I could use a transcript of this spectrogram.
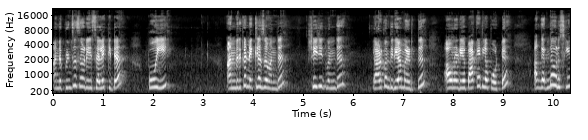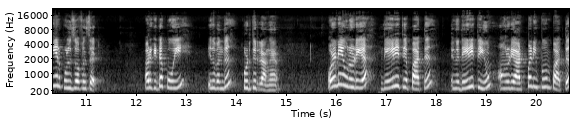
அந்த பிரின்சஸோடைய சிலைக்கிட்ட போய் அந்த இருக்க நெக்லஸை வந்து ஸ்ரீஜித் வந்து யாருக்கும் தெரியாமல் எடுத்து அவனுடைய பாக்கெட்டில் போட்டு அங்கே இருந்த ஒரு சீனியர் போலீஸ் ஆஃபீஸர் அவர்கிட்ட போய் இது வந்து கொடுத்துட்றாங்க. உடனே இவனுடைய தைரியத்தை பார்த்து இந்த தைரியத்தையும் அவங்களுடைய அர்ப்பணிப்பும் பார்த்து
